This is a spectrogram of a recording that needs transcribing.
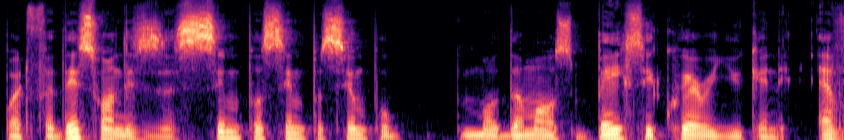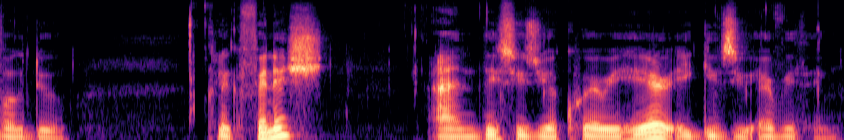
But for this one, this is a simple, simple, simple, the most basic query you can ever do. Click Finish, and this is your query here. It gives you everything.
